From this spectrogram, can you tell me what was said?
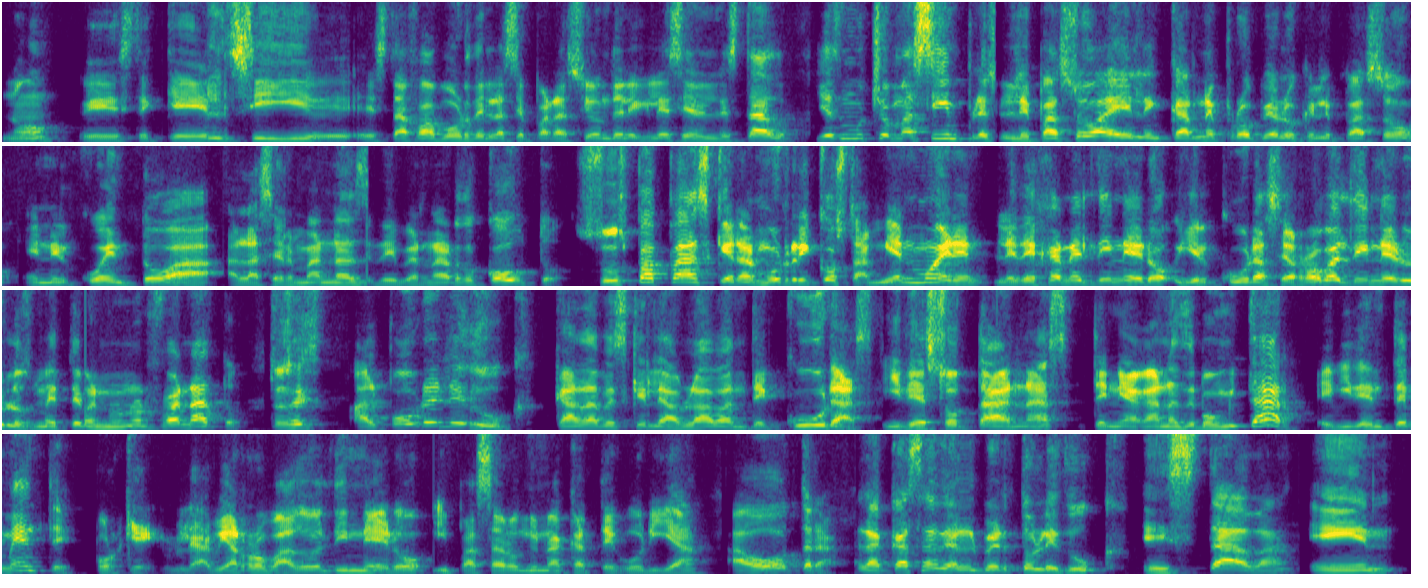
¿no? Este, que él sí eh, está a favor de la separación de la iglesia y del Estado. Y es mucho más simple. Le pasó a él en carne propia lo que le pasó en el cuento a, las hermanas de Bernardo Couto. Sus papás, que eran muy ricos, también mueren, le dejan el dinero y el cura se roba el dinero y los mete en un orfanato. Entonces, al pobre Leduc cada vez que le hablaban de curas y de sotanas, tenía ganas de vomitar, evidentemente, porque le había robado el dinero y pasaron de una categoría a otra. La casa de Alberto Leduc estaba en,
